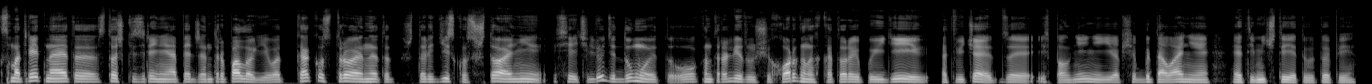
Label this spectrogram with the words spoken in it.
смотреть на это с точки зрения, опять же, антропологии, вот как устроен этот, что ли, дискус, что они, все эти люди, думают о контролирующих органах, органах, которые, по идее, отвечают за исполнение и вообще бытование этой мечты, этой утопии?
